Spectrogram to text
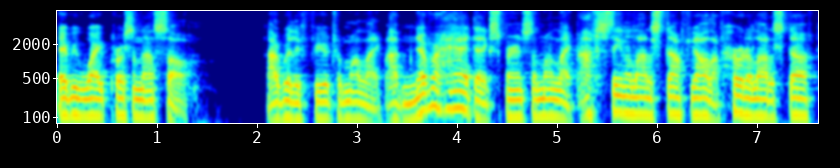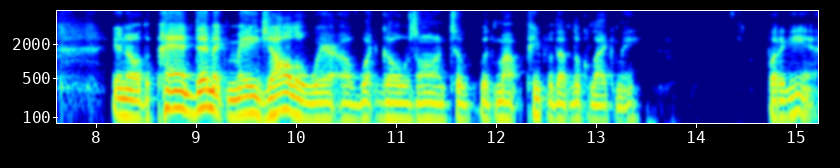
Every white person I saw, I really feared for my life. I've never had that experience in my life. I've seen a lot of stuff, y'all. I've heard a lot of stuff. You know, the pandemic made y'all aware of what goes on to with my people that look like me. But again,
